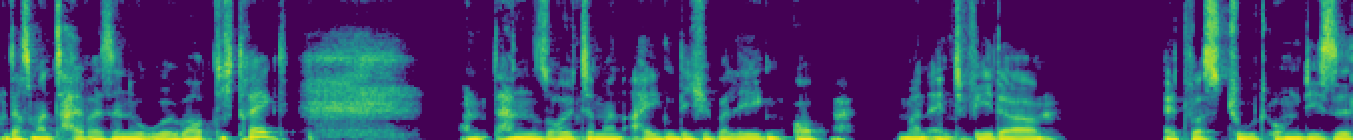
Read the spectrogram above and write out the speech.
dass man teilweise eine Uhr überhaupt nicht trägt. Und dann sollte man eigentlich überlegen, ob man entweder etwas tut, um diese,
